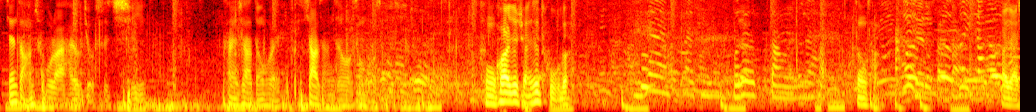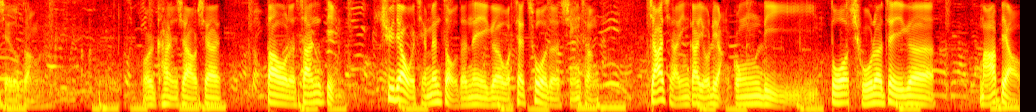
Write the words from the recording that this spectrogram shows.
今天早上出来还有九十七，看一下等会下山之后剩多少。很快就全是土了。你现在在清吗？我这脏了，正常。大家鞋都脏了。我看一下，我现在到了山顶，去掉我前面走的那一个我 set 错的行程，加起来应该有两公里多。除了这一个码表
